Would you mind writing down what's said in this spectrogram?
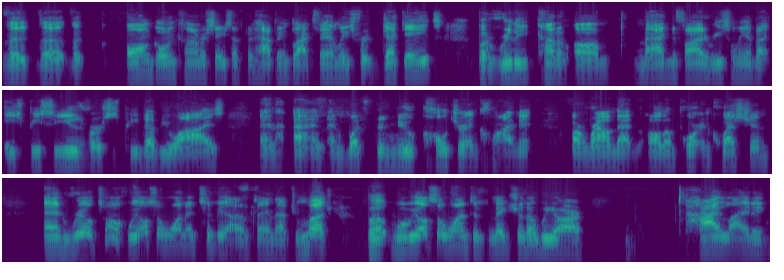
The the the ongoing conversation that's been happening in black families for decades but really kind of um magnified recently about hbcus versus pwis and and and what's the new culture and climate around that all important question. And real talk we also wanted to be i'm saying that too much but we also wanted to make sure that we are highlighting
